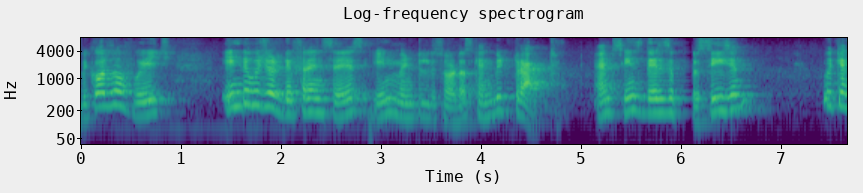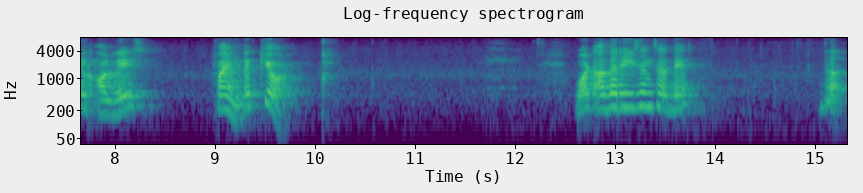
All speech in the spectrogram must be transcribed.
because of which individual differences in mental disorders can be tracked and since there is a precision we can always find the cure. What other reasons are there? The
